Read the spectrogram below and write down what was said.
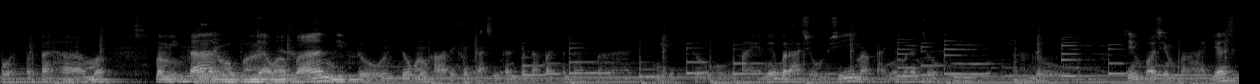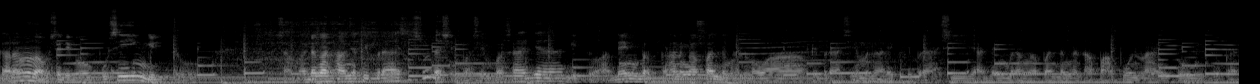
perta- eh, me- meminta Minta jawaban, jawaban, gitu untuk mengklarifikasikan pendapat-pendapat gitu. Akhirnya berasumsi makanya merecoki. Simpel-simpel aja sekarang nggak usah dibawa pusing gitu. Sama dengan halnya vibrasi sudah simpel-simpel saja gitu. Ada yang beranggapan dengan loa vibrasi menarik vibrasi, ada yang beranggapan dengan apa pun lah itu gitu kan.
